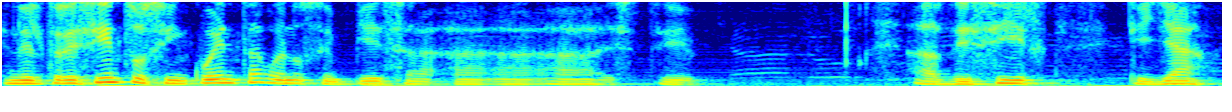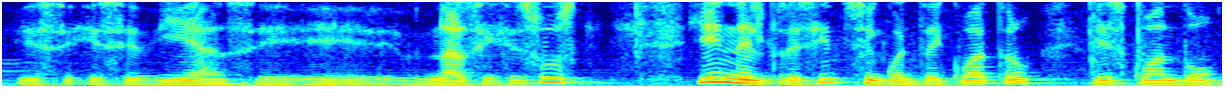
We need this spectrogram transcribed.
En el 350, bueno, se empieza a este, a decir que ya ese, ese día se, eh, nace Jesús. Y en el 354 es cuando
